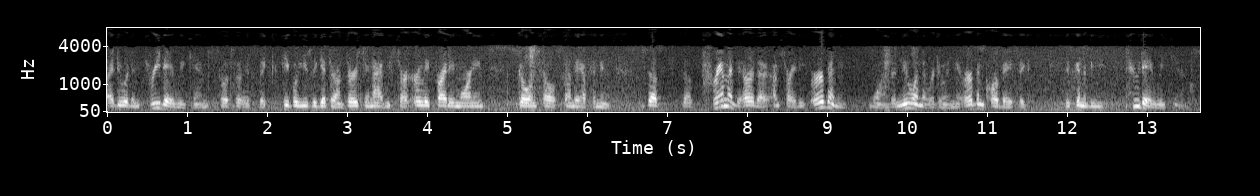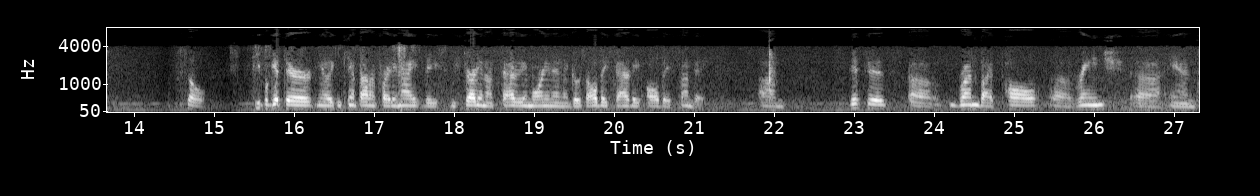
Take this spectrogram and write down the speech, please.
I do it in three day weekends. So it's, it's like people usually get there on Thursday night. We start early Friday morning, go until Sunday afternoon the the primitive or the I'm sorry, the urban one, the new one that we're doing, the urban core basic, is going to be two day weekends. So people get there, you know, they can camp out on Friday night. They we start in on Saturday morning and it goes all day Saturday, all day Sunday. Um, this is uh, run by Paul uh, Range uh, and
